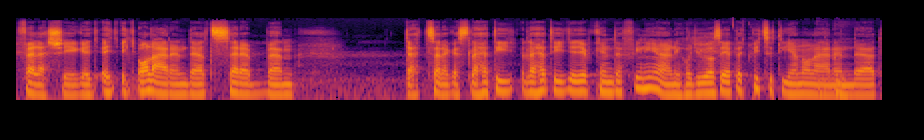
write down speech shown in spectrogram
feleség, egy, egy, egy alárendelt szerepben tetszeleg, ezt lehet így, lehet így egyébként definiálni, hogy ő azért egy picit ilyen alárendelt.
